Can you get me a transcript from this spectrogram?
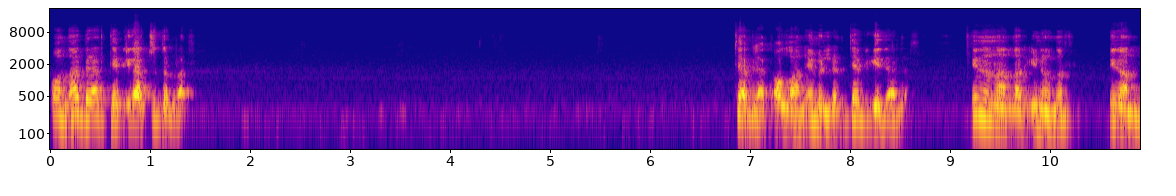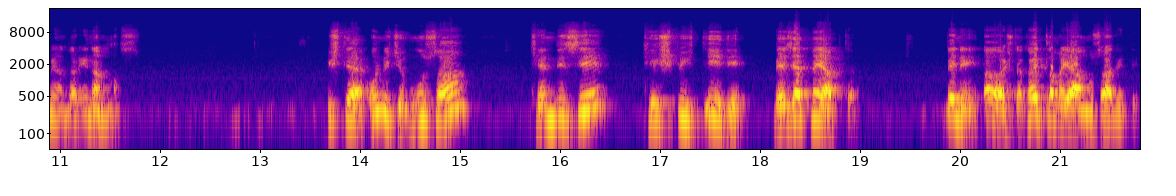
Onlar birer tebligatçıdırlar. Tebligat, Allah'ın emirlerini tebliğ ederler. İnananlar inanır, inanmayanlar inanmaz. İşte onun için Musa kendisi teşbihtiydi, benzetme yaptı. Beni ağaçta kayıtlama ya Musa dedi.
